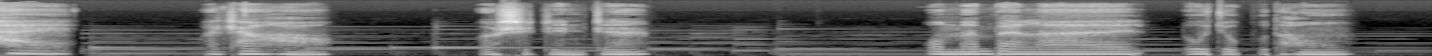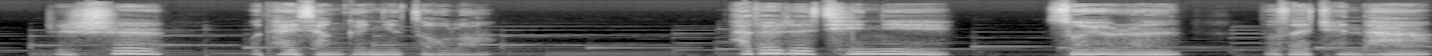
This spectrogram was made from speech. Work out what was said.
嗨，晚上好，我是真真。我们本来路就不同，只是我太想跟你走了。他对得起你，所有人都在劝他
